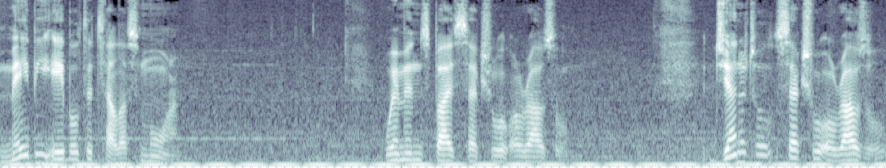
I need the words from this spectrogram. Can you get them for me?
may be able to tell us more. Women's bisexual arousal. Genital sexual arousal,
